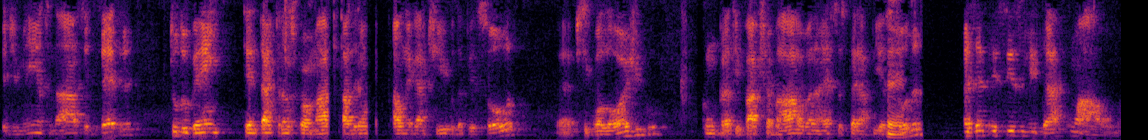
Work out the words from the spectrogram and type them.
procedimentos, NASA, etc. Tudo bem tentar transformar o padrão mental negativo da pessoa, é, psicológico, com Pratipaksha Bhavana, essas terapias certo. todas, mas é preciso lidar com a alma.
